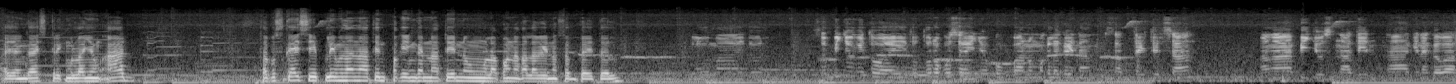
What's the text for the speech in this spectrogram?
Ayan guys, click mo lang yung add. Tapos guys, simple mo na natin pakinggan natin nung wala pang nakalagay ng subtitle. Hello mga idol. Sa video ito ay tuturo ko sa inyo kung paano maglagay ng subtitle sa mga videos natin na ginagawa.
